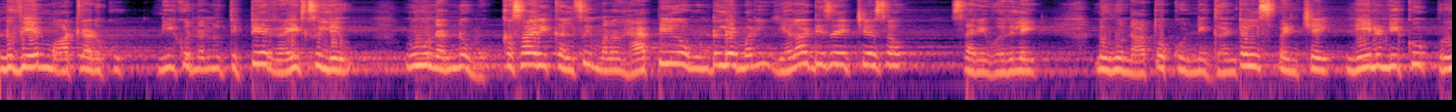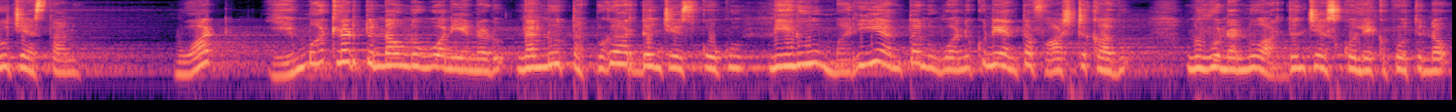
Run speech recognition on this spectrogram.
నువ్వేం మాట్లాడకు. నీకు నన్ను తిట్టే రైట్స్ లేవు. నువ్వు నన్ను ఒక్కసారి కలిసి మనం హ్యాపీగా ఉండలేమని ఎలా డిసైడ్ చేసావు సరే వదిలే నువ్వు నాతో కొన్ని గంటలు స్పెండ్ చేయి. నేను నీకు ప్రూవ్ చేస్తాను. వాట్ ఏం మాట్లాడుతున్నావు నువ్వు అని అన్నాడు. నన్ను తప్పుగా అర్థం చేసుకోకు. నేను మరీ అంత నువ్వు అనుకునే అంత ఫాస్ట్ కాదు. నువ్వు నన్ను అర్థం చేసుకోలేకపోతున్నావు.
